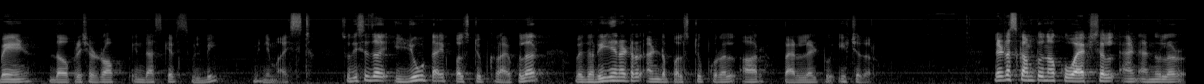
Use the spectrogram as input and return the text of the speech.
bend the pressure drop in that case will be minimized. So, this is a U type pulse tube cryocooler where the regenerator and the pulse tube cooler are parallel to each other. Let us come to now coaxial and annular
